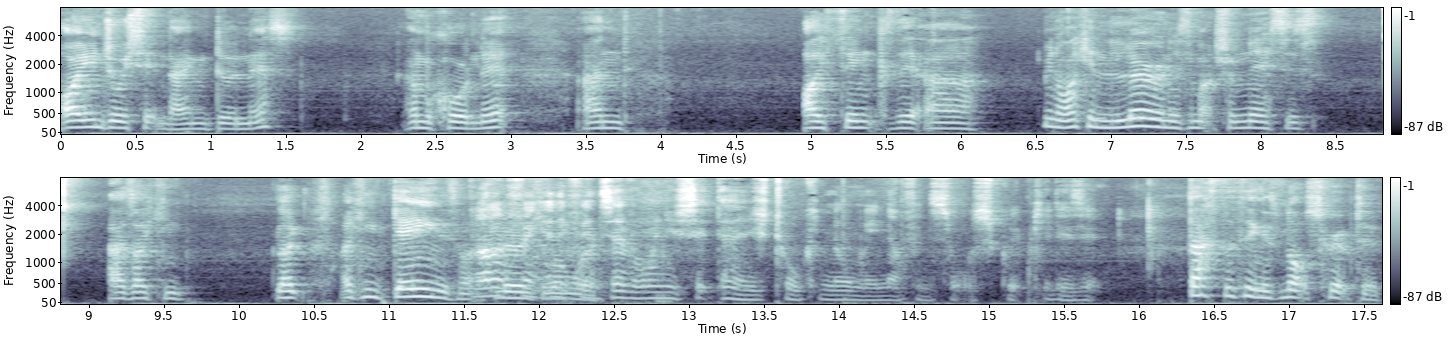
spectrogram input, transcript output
I enjoy sitting down and doing this, and recording it, and I think that uh, you know I can learn as much from this as as I can. Like I can gain as much. I don't think anything's ever when you sit down and you're talking normally. Nothing's sort of scripted, is it? That's the thing. It's not scripted.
